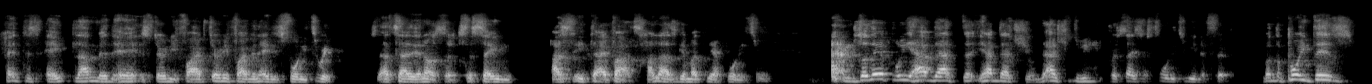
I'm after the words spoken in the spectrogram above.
Chet is eight, lamed he is 35, 35 and eight is 43. So that's how you know. So it's the same asri taifas. Challah is gematria 43. so therefore, you have that uh, you have that shiur. Actually, to be precise, it's 43 and a fifth. But the point is,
